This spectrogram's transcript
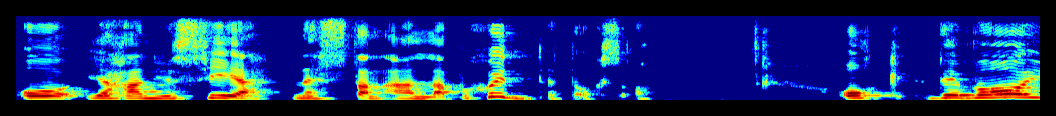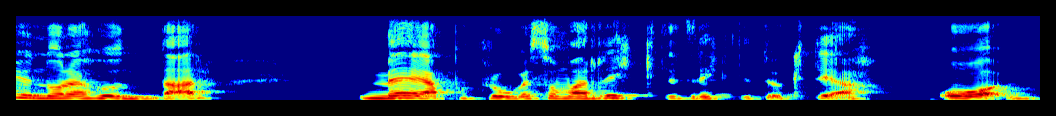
Och jag hann ju se nästan alla på skyddet också. Och det var ju några hundar med på provet som var riktigt, riktigt duktiga. Och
